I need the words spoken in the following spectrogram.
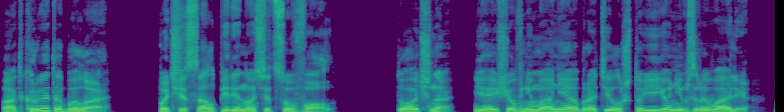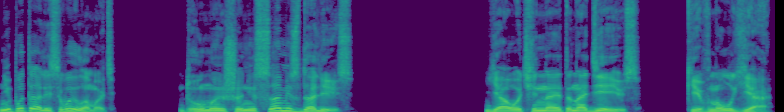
«Открыта была», — почесал переносицу Вол. «Точно. Я еще внимание обратил, что ее не взрывали, не пытались выломать. Думаешь, они сами сдались?» «Я очень на это надеюсь», — кивнул я.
